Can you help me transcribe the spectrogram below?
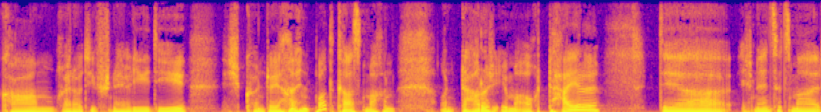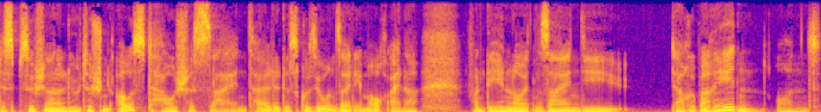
kam relativ schnell die Idee, ich könnte ja einen Podcast machen und dadurch eben auch Teil der, ich nenne es jetzt mal, des psychoanalytischen Austausches sein, Teil der Diskussion sein, eben auch einer von den Leuten sein, die darüber reden und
